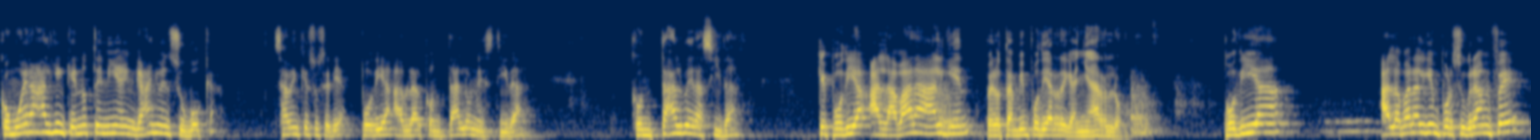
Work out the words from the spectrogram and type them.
como era alguien que no tenía engaño en su boca, ¿saben qué sucedía? Podía hablar con tal honestidad, con tal veracidad, que podía alabar a alguien, pero también podía regañarlo. Podía alabar a alguien por su gran fe,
